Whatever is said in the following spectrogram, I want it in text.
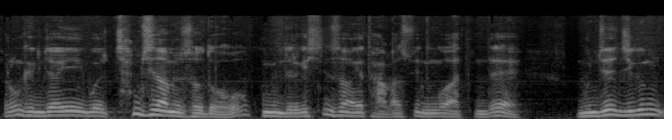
저런 굉장히 뭐 참신하면서도 국민들에게 신선하게 다가갈 수 있는 것 같은데 문제는 지금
